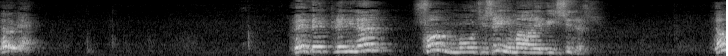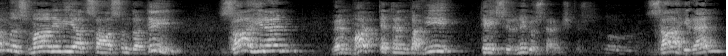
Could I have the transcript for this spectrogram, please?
böyle. Ve beklenilen son mucize-i manevisidir. Yalnız maneviyat sahasında değil, zahiren ve maddeten dahi tesirini göstermiştir. Zahiren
